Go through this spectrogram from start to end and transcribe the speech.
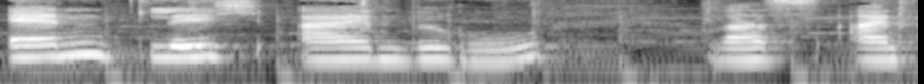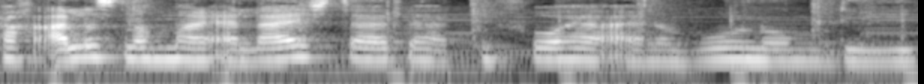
endlich ein Büro, was einfach alles nochmal erleichtert. Wir hatten vorher eine Wohnung, die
